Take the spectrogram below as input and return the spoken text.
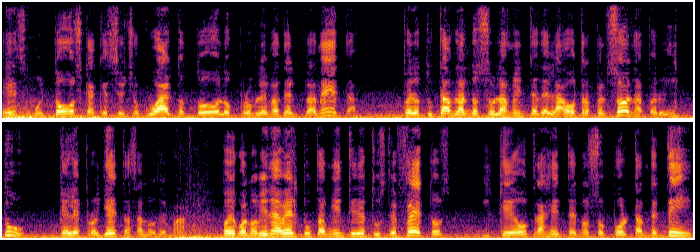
es muy tosca, que se ocho cuartos, todos los problemas del planeta. Pero tú estás hablando solamente de la otra persona, pero ¿y tú? Que le proyectas a los demás. Porque cuando viene a ver, tú también tienes tus defectos y que otra gente no soportan de ti.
